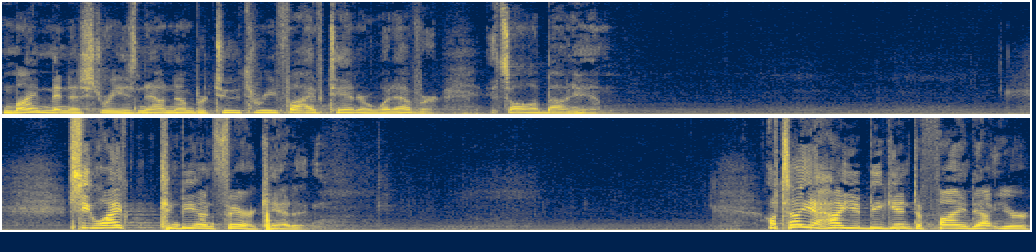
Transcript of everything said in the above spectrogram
My ministry is now number two, three, five, ten, or whatever. It's all about him. See, life can be unfair, can't it? I'll tell you how you begin to find out your,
